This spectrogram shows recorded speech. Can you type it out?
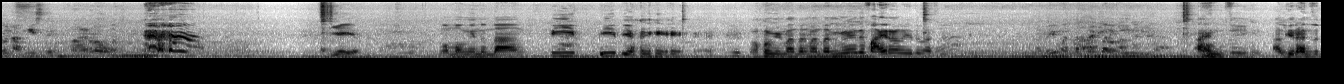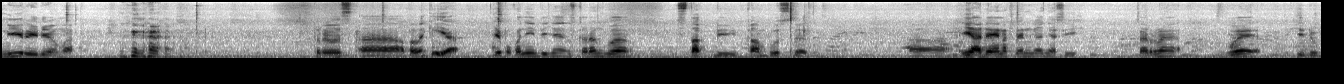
Lu nangis deh, viral pasti. iya ya ngomongin tentang pit pit yang ngomongin mantan mantan gue itu viral itu pasti Tapi mantan yang paling indie. anjing. Aliran sendiri dia mah terus eh, apalagi ya? Ya pokoknya intinya sekarang gue stuck di kampus dan eh, ya ada enak dan enggaknya sih. Karena gue hidup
